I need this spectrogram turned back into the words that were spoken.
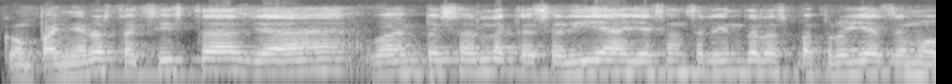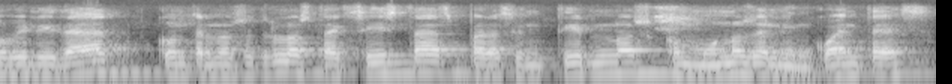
Compañeros taxistas, ya va a empezar la cacería, ya están saliendo las patrullas de movilidad contra nosotros los taxistas para sentirnos como unos delincuentes.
